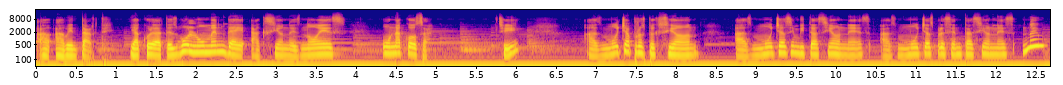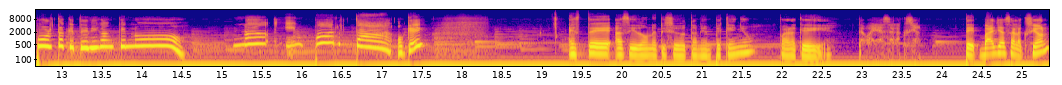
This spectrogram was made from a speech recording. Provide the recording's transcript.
aventarte. Y acuérdate, es volumen de acciones, no es una cosa. ¿Sí? Haz mucha prospección, haz muchas invitaciones, haz muchas presentaciones. No importa que te digan que no. No importa. ¿Ok? Este ha sido un episodio también pequeño para que te vayas a la acción. Te vayas a la acción.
